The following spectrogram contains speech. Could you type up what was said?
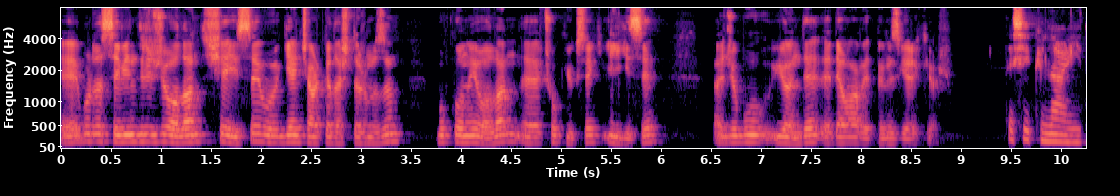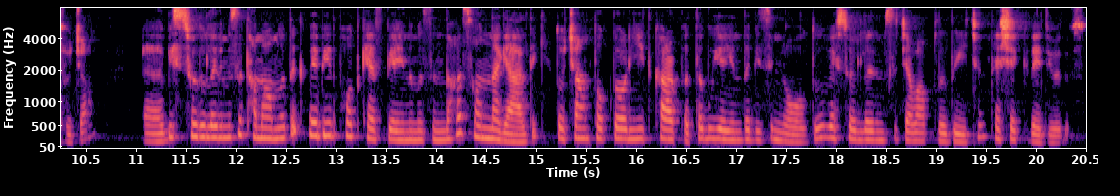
E, burada sevindirici olan şey ise bu genç arkadaşlarımızın bu konuya olan e, çok yüksek ilgisi. Bence bu yönde de devam etmemiz gerekiyor. Teşekkürler Yiğit Hocam. Biz sorularımızı tamamladık ve bir podcast yayınımızın daha sonuna geldik. Doçent Doktor Yiğit Karpat'a bu yayında bizimle olduğu ve sorularımızı cevapladığı için teşekkür ediyoruz.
